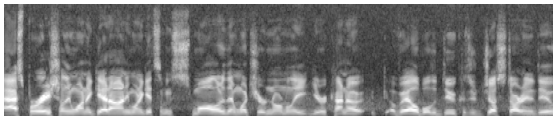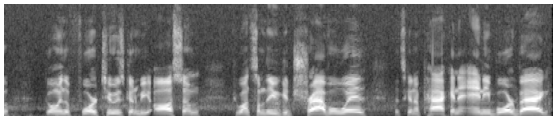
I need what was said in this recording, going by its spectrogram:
aspirationally want to get on, you want to get something smaller than what you're normally, you're kind of available to do because you're just starting to do, going the 4.2 is going to be awesome. If you want something you can travel with, that's going to pack into any board bag,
